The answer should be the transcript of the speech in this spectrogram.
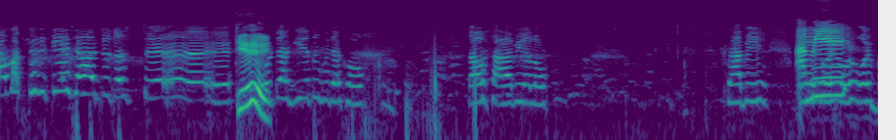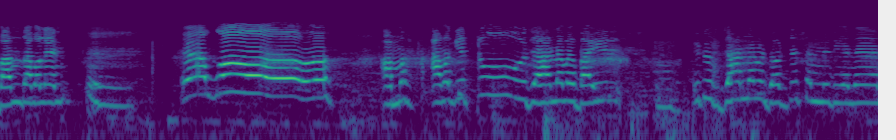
আমার থেকে কে সাহায্য চাচ্ছে? কে? ওটা গিয়ে তুমি দেখো। তাও সাহাবি এলো। সাহাবি আমি ওই বান্দা বলেন। "এ আমাকে একটু জাহান্নামের বাইর একটু জাহান্নামের দরজার সামনে দিয়ে নেন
